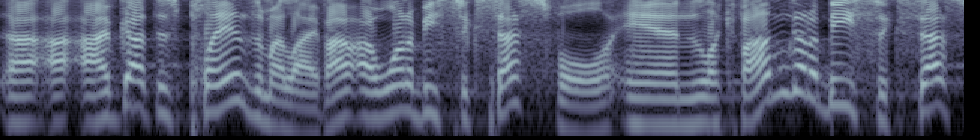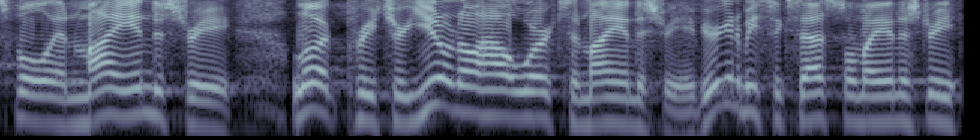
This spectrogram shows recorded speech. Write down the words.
uh, I've got these plans in my life. I, I want to be successful. And like, if I'm going to be successful in my industry, look, preacher, you don't know how it works in my industry. If you're going to be successful in my industry,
